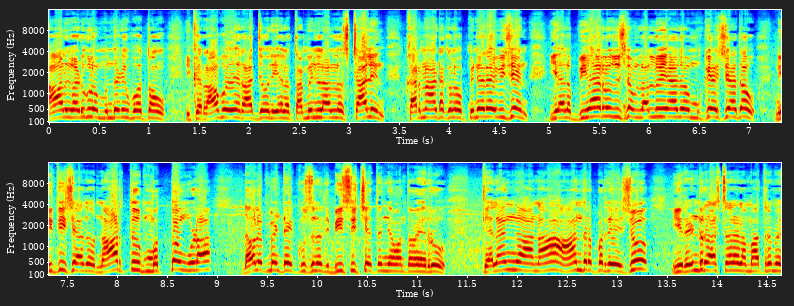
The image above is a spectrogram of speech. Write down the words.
నాలుగు అడుగులు ముందడికి పోతాం. ఇక రాబోయే రాజ్యంలో ఇలా తమిళనాడులో స్టాలిన్ కర్ణాటకలో పినరై విజయన్ ఇలా బీహార్లో చూసిన లల్లు యాదవ్ ముఖేష్ యాదవ్ నితీష్ యాదవ్ నార్త్ మొత్తం కూడా డెవలప్మెంట్ అయి కూర్చున్నది బీసీ చైతన్యవంతమయ్యారు. తెలంగాణ ఆంధ్రప్రదేశ్ ఈ రెండు రాష్ట్రాలలో మాత్రమే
